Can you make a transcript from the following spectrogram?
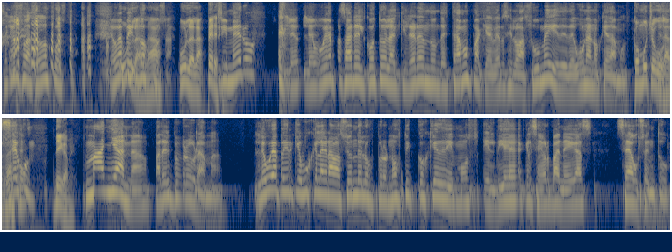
señor Suazo, dos cosas. Le voy a pedir dos cosas. Primero, le, le voy a pasar el costo del alquiler en donde estamos para que a ver si lo asume y de, de una nos quedamos. Con mucho gusto. Segundo, Dígame. mañana para el programa le voy a pedir que busque la grabación de los pronósticos que dimos el día que el señor Vanegas se ausentó.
